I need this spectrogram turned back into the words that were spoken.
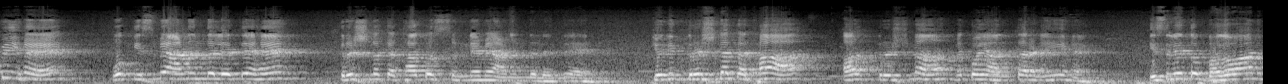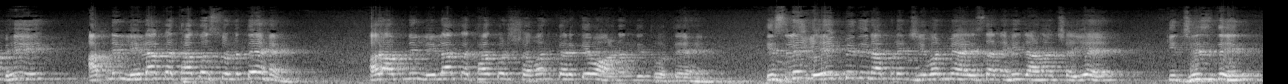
भी है, वो किसमें आनंद लेते हैं? कृष्ण कथा को सुनने में आनंद लेते हैं। क्योंकि कृष्ण कथा और कृष्ण में कोई अंतर नहीं है। इसलिए तो भगवान भी अपनी लीला कथा को सुनते हैं और अपनी लीला कथा को श्रवण करके वो आनंदित होते हैं। इसलिए एक भी दिन अपने जीवन में ऐसा नहीं जाना चाहिए कि जिस दिन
